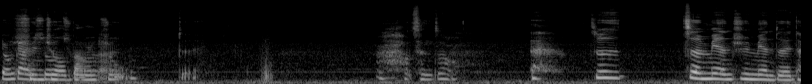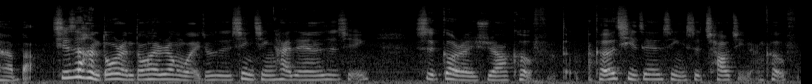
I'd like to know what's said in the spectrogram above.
寻求帮助。对。啊，好沉重。就是。正面去面对它吧。其实很多人都会认为，就是性侵害这件事情是个人需要克服的。可是其实这件事情是超级难克服，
